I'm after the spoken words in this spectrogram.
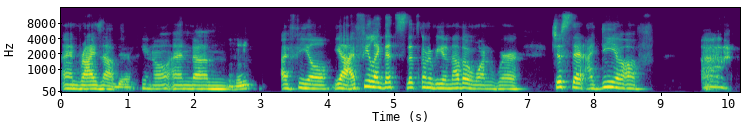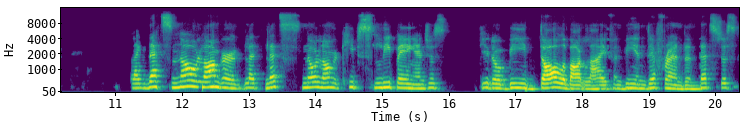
and rise up. Yeah. You know, and um, Mhm. I feel, yeah, I feel like that's that's going to be another one where just that idea of, ah, like that's no longer let let's no longer keep sleeping and just you know be dull about life and be indifferent. And that's just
